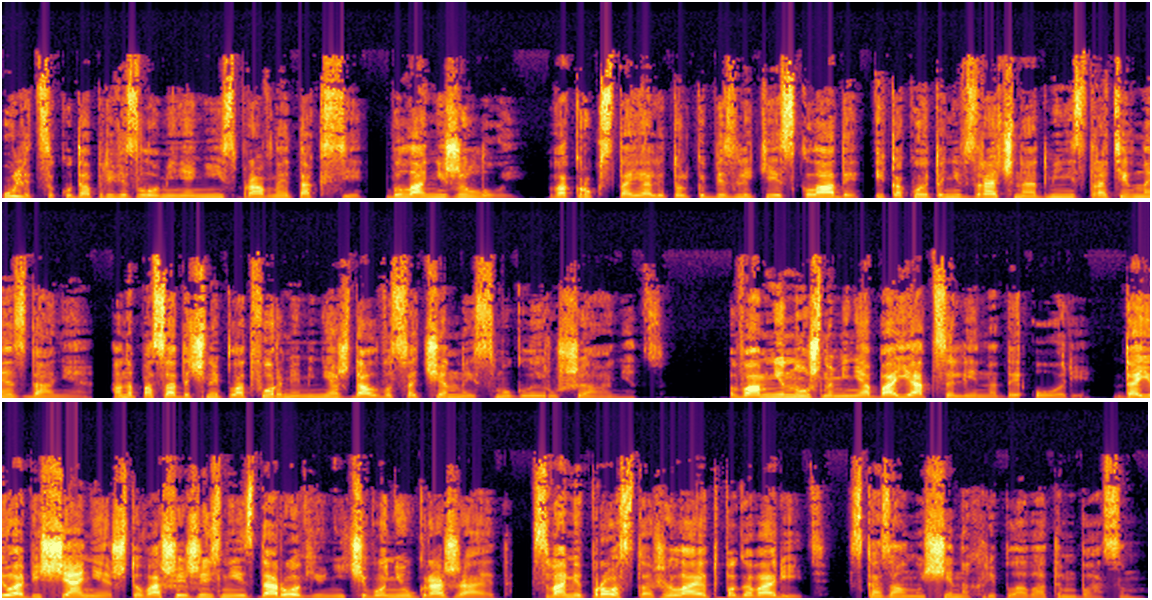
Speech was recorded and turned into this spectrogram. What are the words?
Улица, куда привезло меня неисправное такси, была нежилой. Вокруг стояли только безликие склады и какое-то невзрачное административное здание, а на посадочной платформе меня ждал высоченный смуглый рушианец. «Вам не нужно меня бояться, Лина де Ори. Даю обещание, что вашей жизни и здоровью ничего не угрожает. С вами просто желают поговорить», — сказал мужчина хрипловатым басом.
